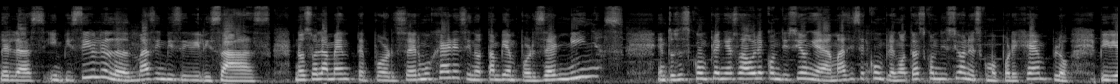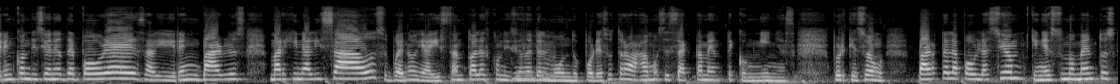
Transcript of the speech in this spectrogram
de las invisibles, las más invisibilizadas, no solamente por ser mujeres, sino también por ser niñas. Entonces cumplen esa doble condición y además si se cumplen otras condiciones, como por ejemplo, vivir en condiciones de pobreza, vivir en barrios marginalizados, bueno, y ahí están todas las condiciones del mundo. Por eso trabajamos exactamente con niñas, porque son parte de la población que en estos momentos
